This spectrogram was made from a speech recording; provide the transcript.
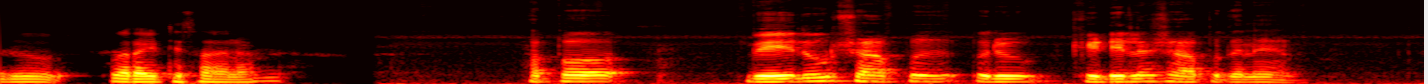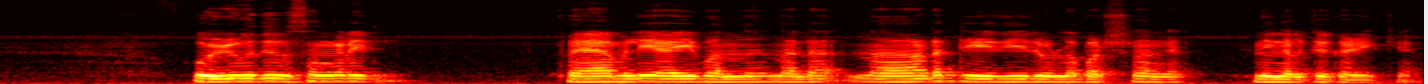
ഒരു വെറൈറ്റി സാധനമാണ്. അപ്പോൾ വേലൂർ ഷാപ്പ് ഒരു കിടിലൻ ഷാപ്പ് തന്നെയാണ്. ഒഴിവു ദിവസങ്ങളിൽ ഫാമിലിയായി വന്ന് നല്ല നാടൻ രീതിയിലുള്ള ഭക്ഷണങ്ങൾ നിങ്ങൾക്ക് കഴിക്കാം.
